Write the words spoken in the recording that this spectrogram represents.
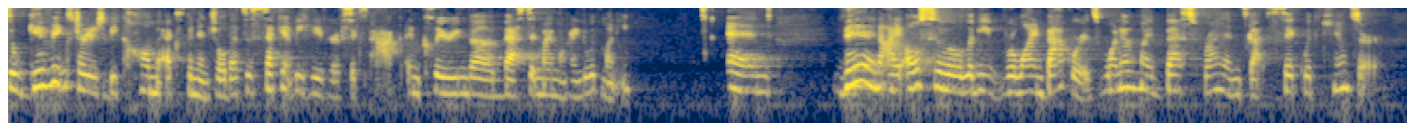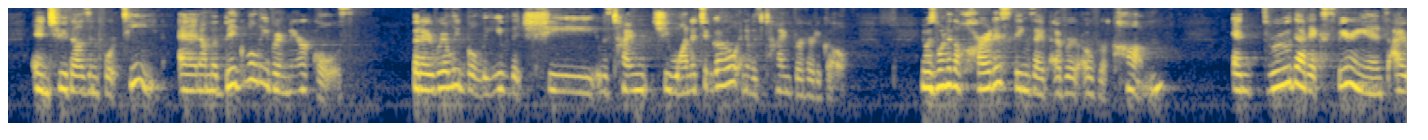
so giving started to become exponential. That's a second behavior of six pack and clearing the mess in my mind with money. And then I also, let me rewind backwards. One of my best friends got sick with cancer in 2014. And I'm a big believer in miracles, but I really believe that she, it was time, she wanted to go and it was time for her to go. It was one of the hardest things I've ever overcome. And through that experience, I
